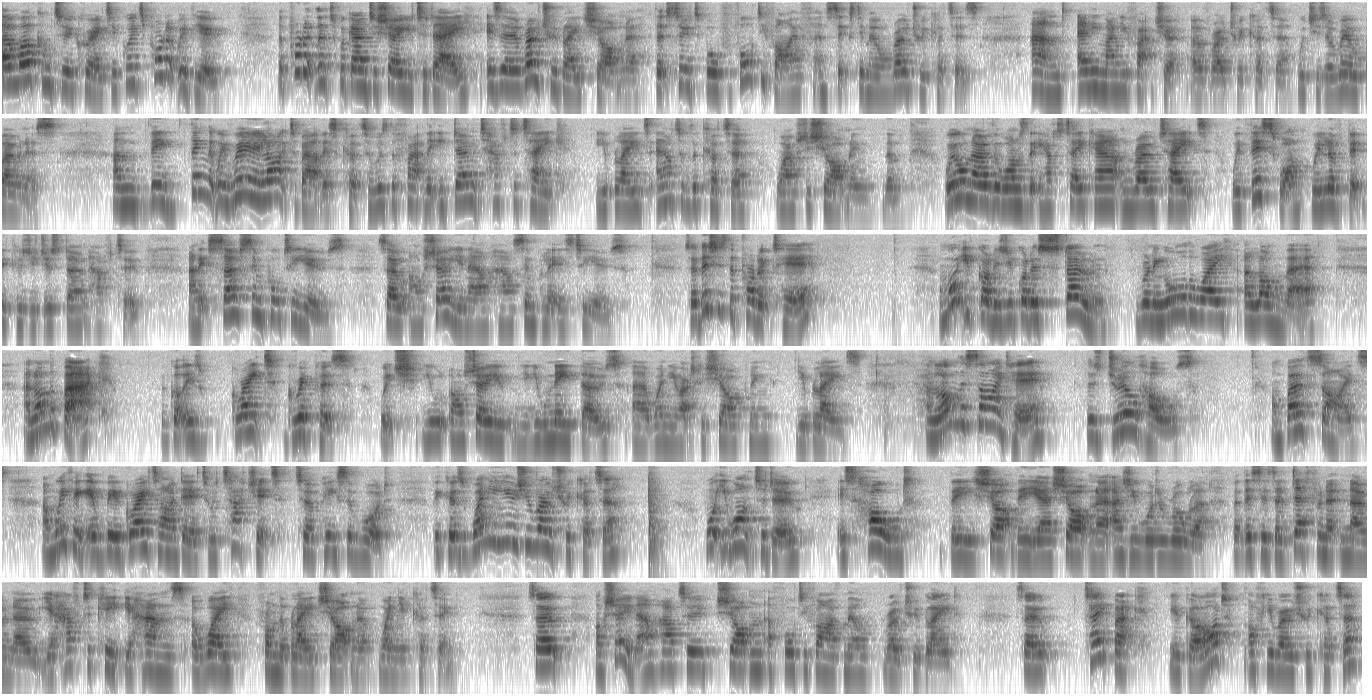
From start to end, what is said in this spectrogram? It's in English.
Hello and welcome to Creative Grids product review. The product that we're going to show you today is a rotary blade sharpener that's suitable for 45 and 60mm rotary cutters and any manufacturer of rotary cutter which is a real bonus. And the thing that we really liked about this cutter was the fact that you don't have to take your blades out of the cutter whilst you're sharpening them. We all know the ones that you have to take out and rotate. With this one we loved it because you just don't have to and it's so simple to use. So I'll show you now how simple it is to use. So this is the product here. And what you've got is you've got a stone running all the way along there. And on the back we've got these great grippers which you, I'll show you you'll need those uh, when you're actually sharpening your blades. And along the side here there's drill holes on both sides. And we think it would be a great idea to attach it to a piece of wood because when you use your rotary cutter what you want to do is hold the, sharp, the uh, sharpener as you would a ruler. But this is a definite no-no. You have to keep your hands away from the blade sharpener when you're cutting. So I'll show you now how to sharpen a 45mm rotary blade. So take back your guard off your rotary cutter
